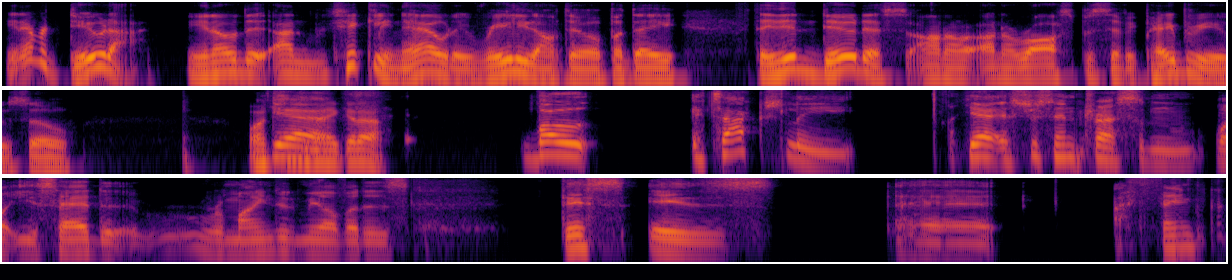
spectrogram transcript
they never do that, you know. They, and particularly now, they really don't do it. But they they didn't do this on a on a Raw specific pay per view. So what did Yeah. you make it up? Well, it's actually, yeah, it's just interesting what you said. It reminded me of it is this is, uh, I think,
